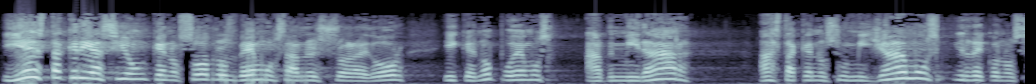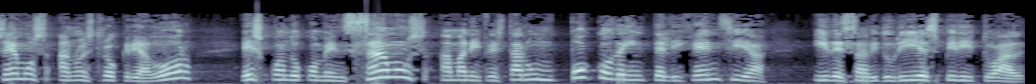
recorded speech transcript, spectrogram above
Y esta creación que nosotros vemos a nuestro alrededor y que no podemos admirar hasta que nos humillamos y reconocemos a nuestro Creador, es cuando comenzamos a manifestar un poco de inteligencia y de sabiduría espiritual.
